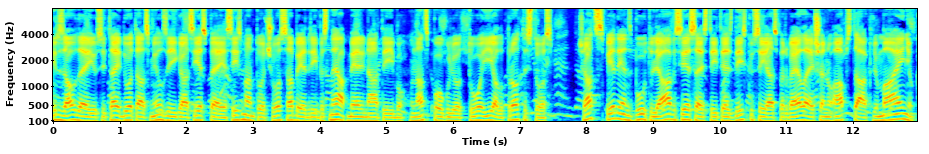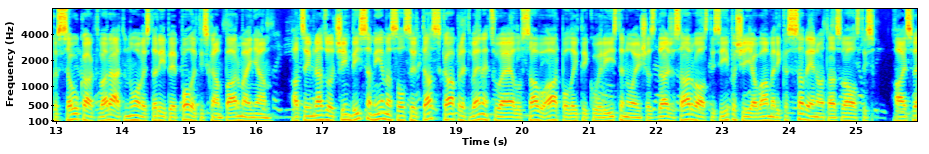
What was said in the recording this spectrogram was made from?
ir zaudējusi tai dotās milzīgās iespējas izmantot šo sabiedrības neapmierinātību un atspoguļot to ielu protestos. Šāds spiediens būtu ļāvis iesaistīties diskusijās par vēlēšanu apstākļu maiņu, kas savukārt varētu novest arī pie politiskām pārmaiņām. Acīm redzot, šim visam iemesls ir tas, kā pret Venecuēlu savu ārpolitiku ir īstenojušas dažas ārvalstis, īpaši jau Amerikas Savienotās valstis. ASV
